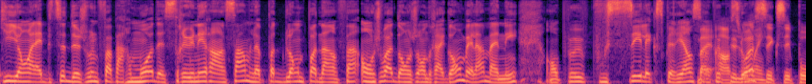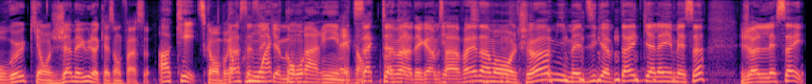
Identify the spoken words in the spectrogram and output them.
qui ont l'habitude de jouer une fois par mois, de se réunir ensemble. là, pas de blonde, pas d'enfants. On joue à Donjon Dragon. Ben là, Mané, on peut pousser l'expérience un ben, peu en plus soi, loin. c'est que c'est pour eux qui n'ont jamais eu l'occasion de faire ça. OK. Tu comprends? Donc, moi que qui comprends rien, mettons. Exactement. OK, T'es comme ça a fait dans mon chum. Il me dit que peut-être qu'elle a aimé ça. Je l'essaye.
